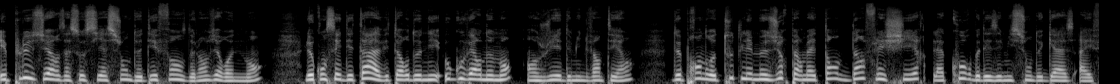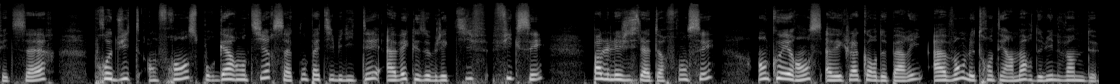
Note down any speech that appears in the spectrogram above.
et plusieurs associations de défense de l'environnement, le Conseil d'État avait ordonné au gouvernement, en juillet 2021, de prendre toutes les mesures permettant d'infléchir la courbe des émissions de gaz à effet de serre produites en France pour garantir sa compatibilité avec les objectifs fixés par le législateur français en cohérence avec l'accord de Paris avant le 31 mars 2022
